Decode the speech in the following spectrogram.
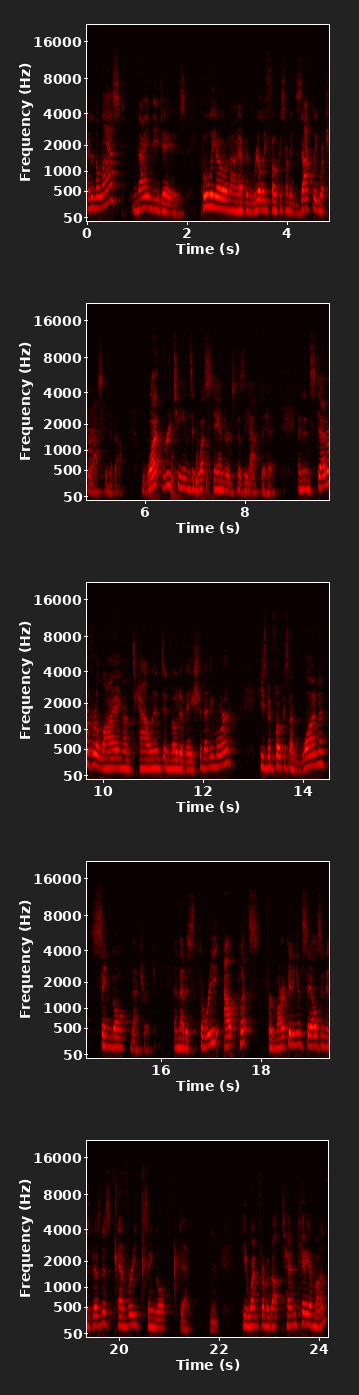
And in the last 90 days, Julio and I have been really focused on exactly what you're asking about. What routines and what standards does he have to hit? And instead of relying on talent and motivation anymore, he's been focused on one single metric, and that is three outputs for marketing and sales in his business every single day. Hmm. He went from about 10K a month,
